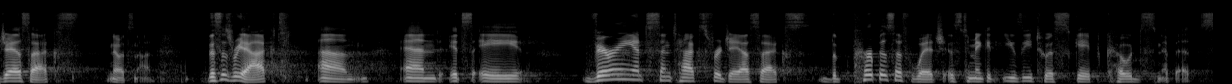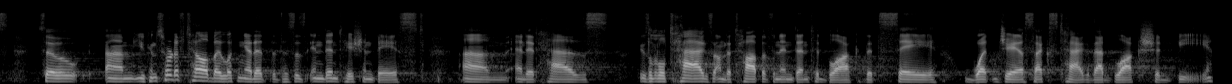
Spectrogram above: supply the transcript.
JSX. No, it's not. This is React. Um, and it's a variant syntax for JSX, the purpose of which is to make it easy to escape code snippets. So um, you can sort of tell by looking at it that this is indentation-based, um, and it has these little tags on the top of an indented block that say what JSX tag that block should be.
